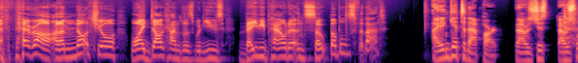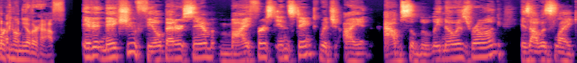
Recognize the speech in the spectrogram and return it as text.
There are, and I'm not sure why dog handlers would use baby powder and soap bubbles for that. I didn't get to that part. I was just I was working on the other half. If it makes you feel better, Sam, my first instinct, which I absolutely know is wrong, is I was like,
